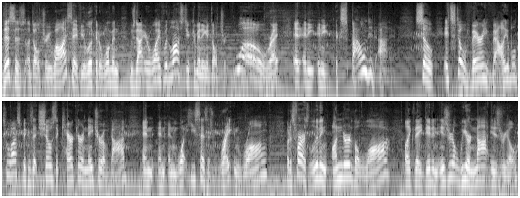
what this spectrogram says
this is adultery. Well, I say if you look at a woman who's not your wife with lust, you're committing adultery. Whoa, right? And, and, he, and he expounded on it. So it's still very valuable to us because it shows the character and nature of God and, and, and what he says is right and wrong. But as far as living under the law, like they did in Israel, we are not Israel.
